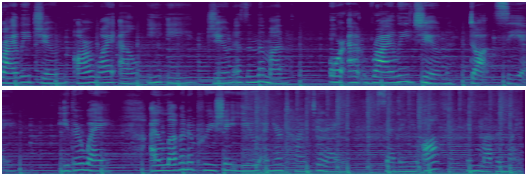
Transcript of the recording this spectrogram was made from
Rylee June, R Y L E E, June as in the month, or at ryleejune.ca. Either way, I love and appreciate you and your time today, sending you off in love and light.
